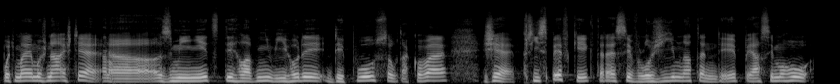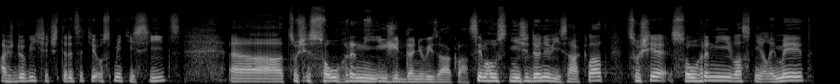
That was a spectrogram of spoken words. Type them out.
pojďme je možná ještě uh, zmínit. Ty hlavní výhody DIPu jsou takové, že příspěvky, které si vložím na ten DIP, já si mohu až do výše 48 tisíc, uh, což je souhrný. Snížit daňový základ. Si mohu snížit daňový základ, což je souhrný vlastně limit,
